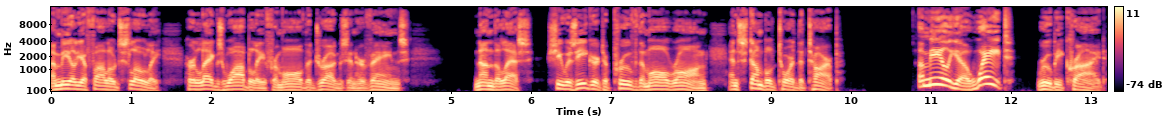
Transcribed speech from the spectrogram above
Amelia followed slowly, her legs wobbly from all the drugs in her veins. Nonetheless, she was eager to prove them all wrong and stumbled toward the tarp. Amelia, wait! Ruby cried.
